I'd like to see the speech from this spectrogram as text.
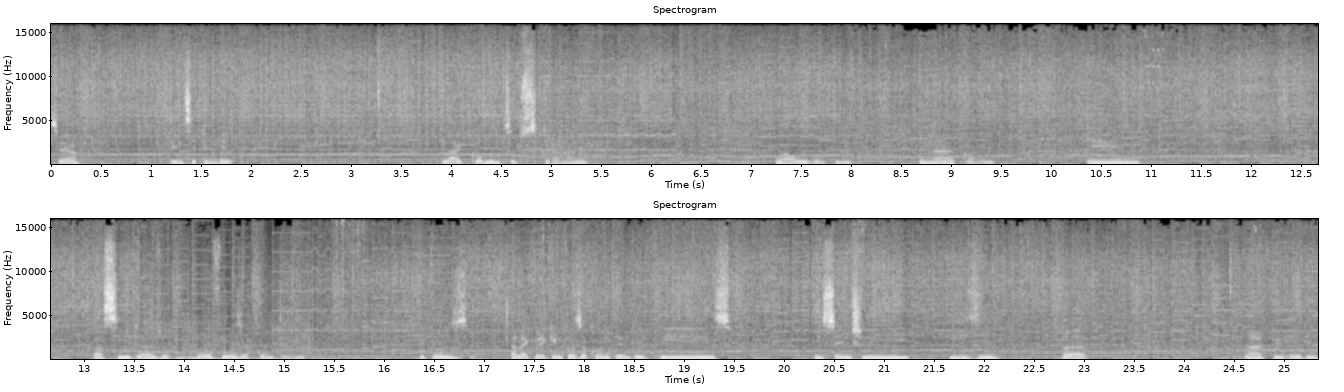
so yeah 10 second gap like, comment, subscribe. While we're waiting and I've gone and I'll see you guys with more Forza content. Because I like making Forza content. It is essentially easy. But I've been adding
